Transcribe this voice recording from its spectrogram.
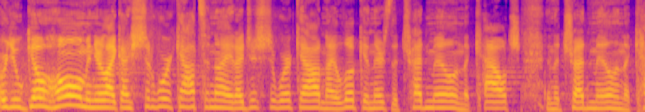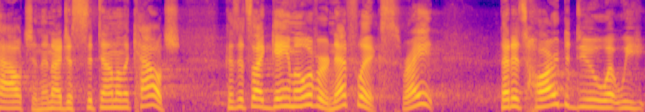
or you go home and you're like, I should work out tonight. I just should work out. And I look and there's the treadmill and the couch and the treadmill and the couch. And then I just sit down on the couch because it's like game over, Netflix, right? That it's hard to do what we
